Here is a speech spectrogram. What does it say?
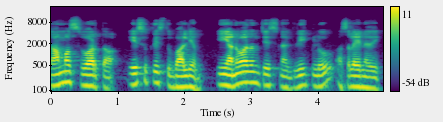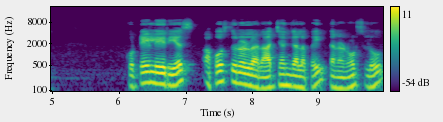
థామస్ వార్త యేసుక్రీస్తు బాల్యం. ఈ అనువాదం చేసిన గ్రీకులో అసలైనది. కొటేలేరియస్ అపోస్తుల రాజ్యాంగాలపై తన నోట్స్లో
